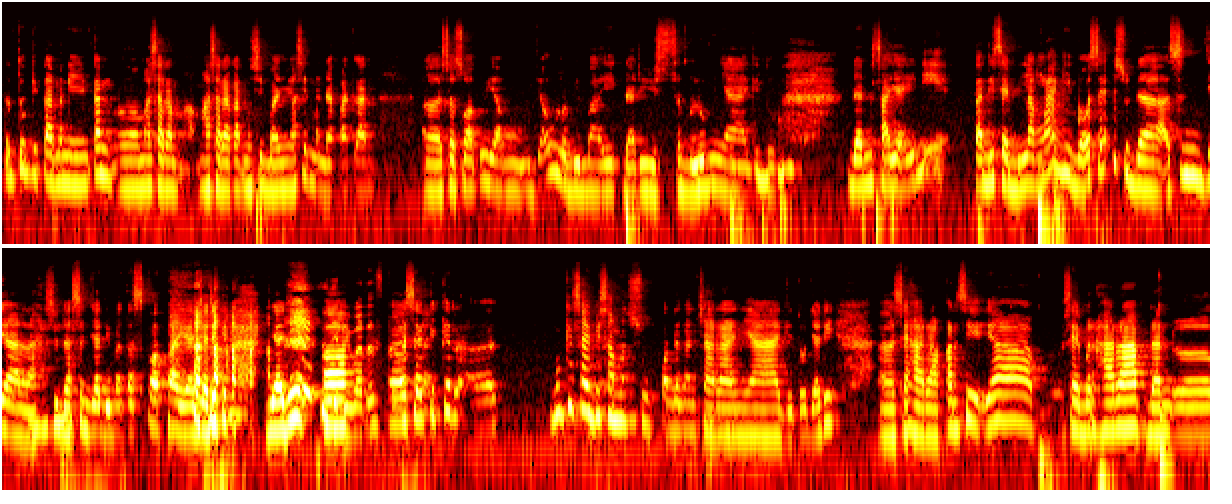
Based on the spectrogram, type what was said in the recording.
tentu kita menginginkan eh, masyarakat masyarakat Musi Banyu Asin mendapatkan eh, sesuatu yang jauh lebih baik dari sebelumnya gitu. Dan saya ini tadi saya bilang lagi bahwa saya sudah senja lah, sudah senja di batas kota ya. Jadi jadi batas Eh, saya pikir eh, mungkin saya bisa mensupport dengan caranya gitu. Jadi eh, saya harapkan sih ya saya berharap dan eh,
